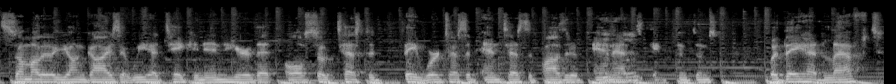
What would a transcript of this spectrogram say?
some other young guys that we had taken in here that also tested. They were tested and tested positive and had the same symptoms, but they had left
